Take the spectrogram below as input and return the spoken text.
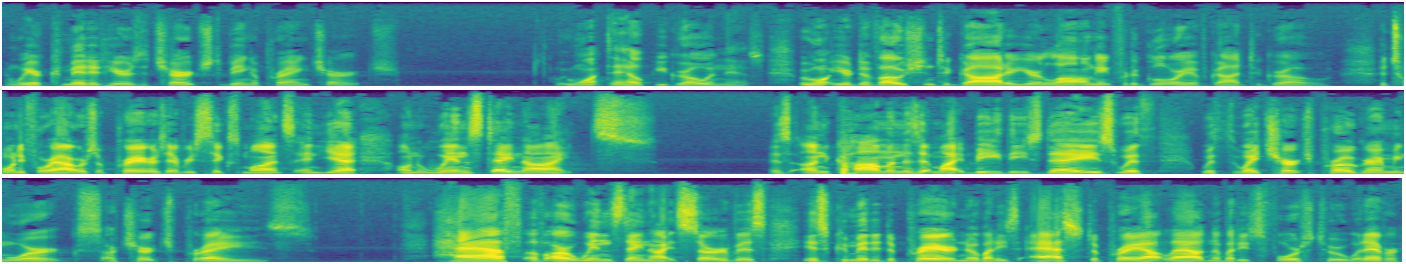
And we are committed here as a church to being a praying church. We want to help you grow in this. We want your devotion to God or your longing for the glory of God to grow. The 24 hours of prayers every six months, and yet on Wednesday nights, as uncommon as it might be these days with, with the way church programming works, our church prays. Half of our Wednesday night service is committed to prayer. Nobody's asked to pray out loud, nobody's forced to, or whatever,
